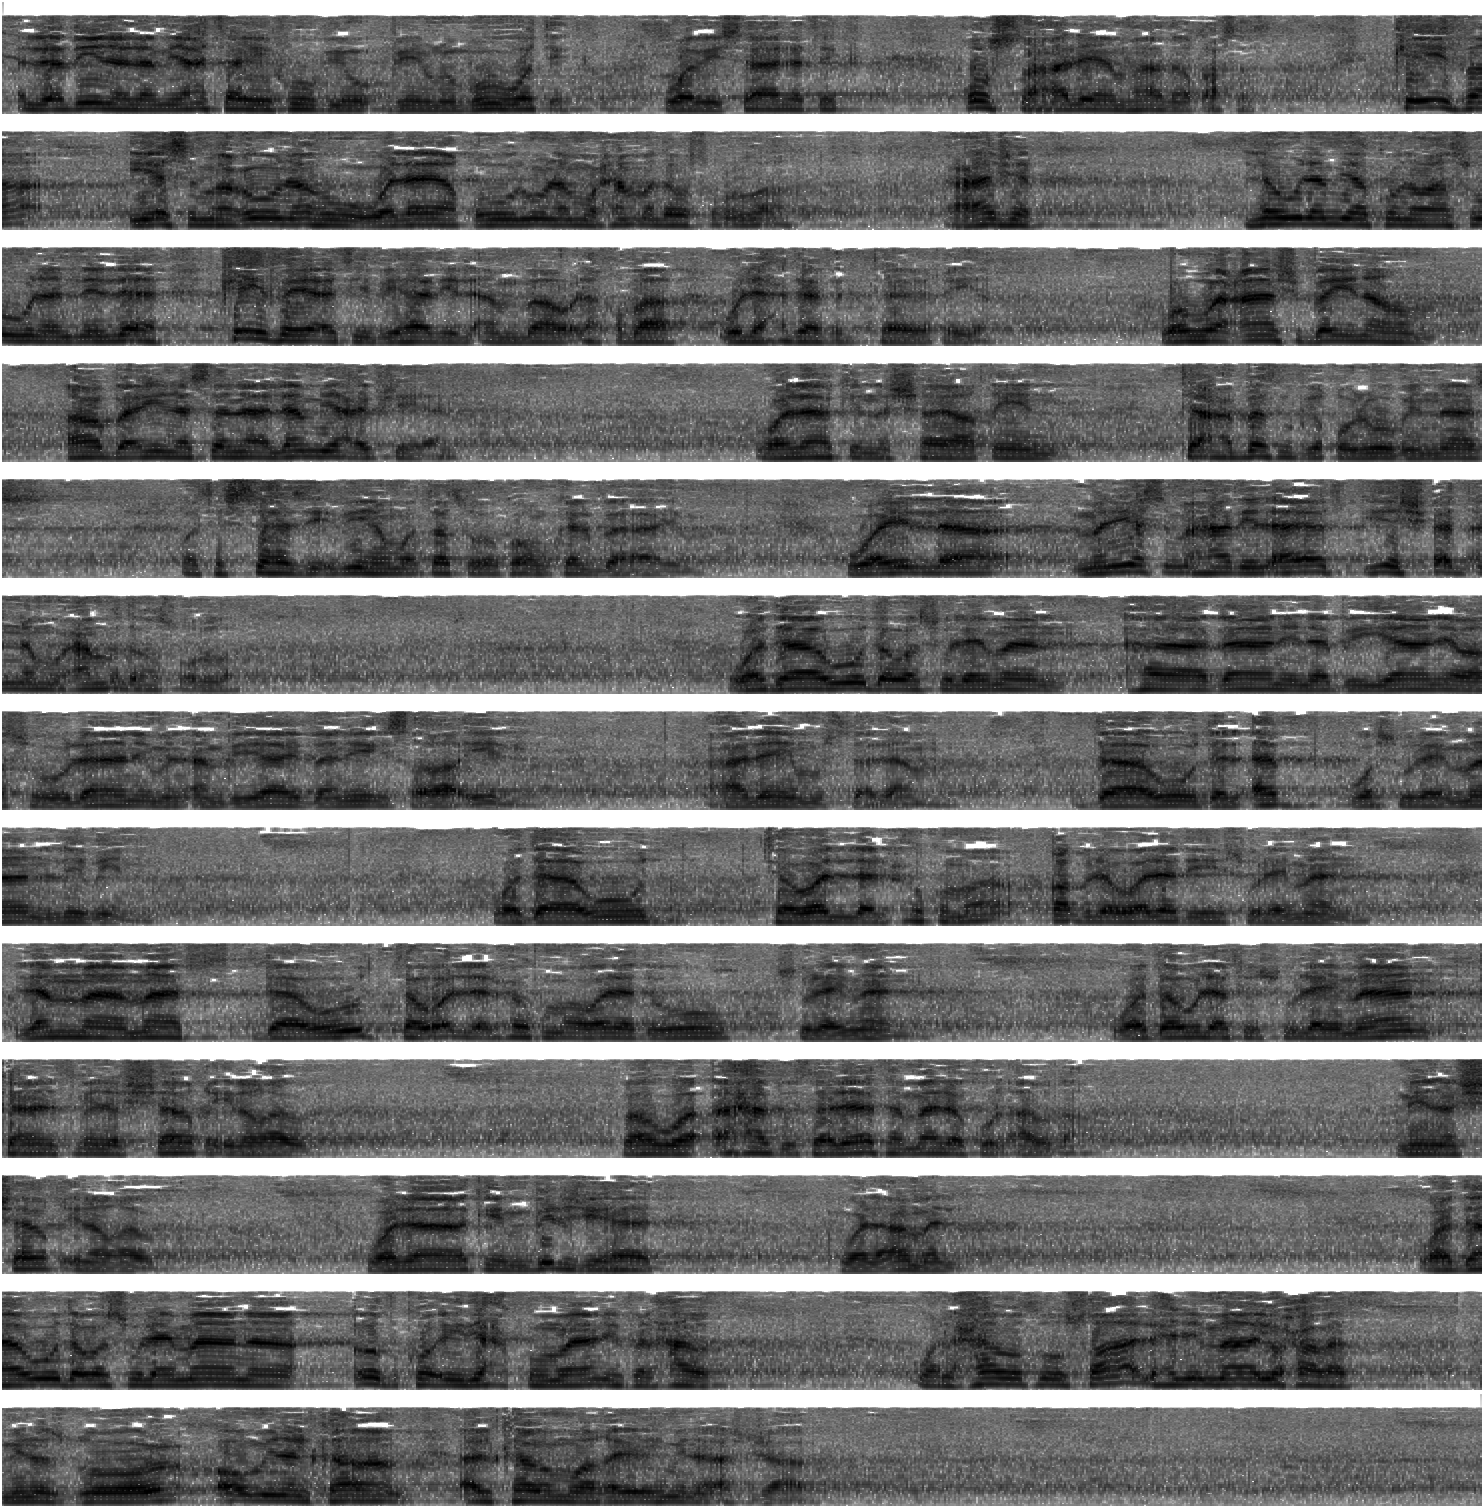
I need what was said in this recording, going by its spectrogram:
الذين لم يعترفوا بنبوتك ورسالتك قص عليهم هذا القصص. كيف يسمعونه ولا يقولون محمد رسول الله؟ عجب. لو لم يكن رسولا لله كيف يأتي بهذه الأنباء والأخبار والأحداث التاريخية؟ وهو عاش بينهم أربعين سنة لم يعرف شيئا. ولكن الشياطين تعبث بقلوب الناس وتستهزئ بهم وتتركهم كالبهائم. وإلا من يسمع هذه الآيات يشهد أن محمد رسول الله. وداود وسليمان هذان نبيان رسولان من أنبياء بني إسرائيل. عليهم السلام. داود الأب وسليمان الابن. وداود تولى الحكم قبل ولده سليمان. لما مات داود تولى الحكم ولده سليمان. ودولة سليمان كانت من الشرق إلى الغرب. فهو أحد ثلاثة ملكوا الأرض من الشرق إلى الغرب ولكن بالجهاد والعمل. وداود وسليمان اذكر إذ يحكمان في الحرث. والحرث صالح لما يحرث من الزروع أو من الكرم الكرم وغيره من الأشجار.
